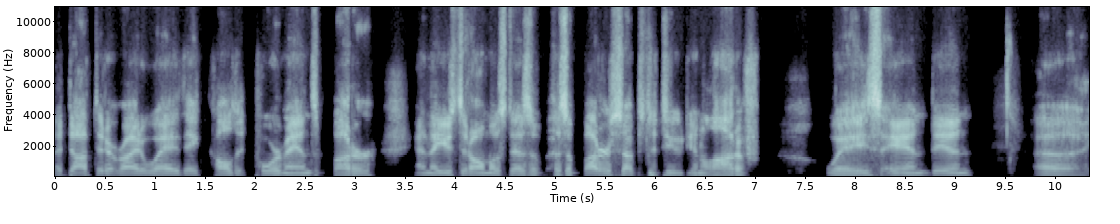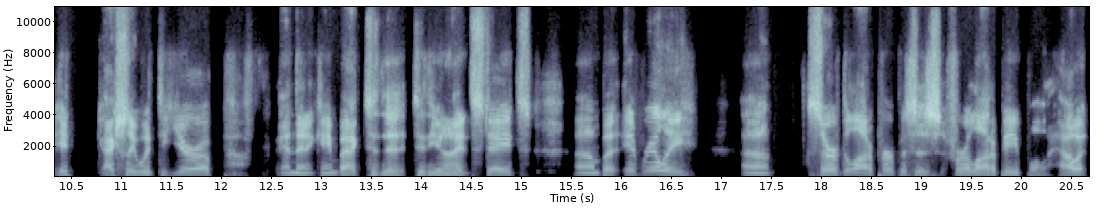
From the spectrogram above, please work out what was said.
adopted it right away. They called it poor man's butter, and they used it almost as a as a butter substitute in a lot of ways. And then uh, it actually went to Europe, and then it came back to the to the United States. Um, but it really uh, served a lot of purposes for a lot of people. How it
